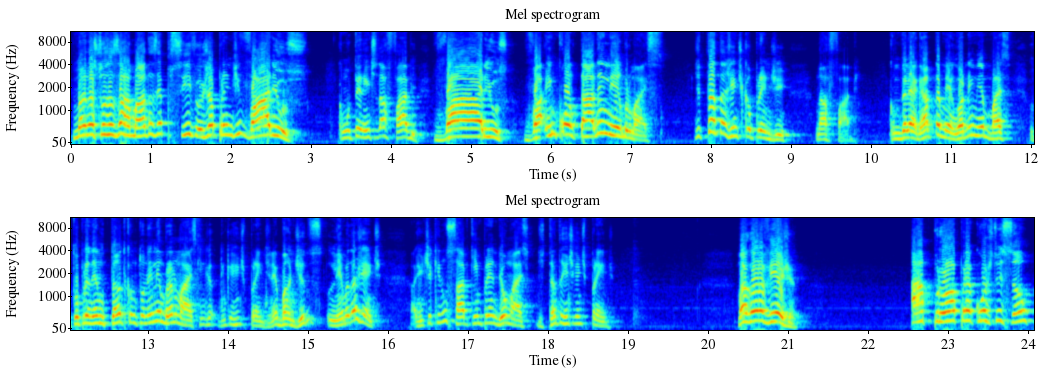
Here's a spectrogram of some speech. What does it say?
mas nas Forças Armadas é possível. Eu já aprendi vários. como tenente da FAB. Vários, incontáveis, nem lembro mais. De tanta gente que eu prendi na FAB. Como delegado também, agora nem lembro mais. Eu estou prendendo tanto que eu não estou nem lembrando mais quem, quem, que a gente prende, né? Bandidos lembra da gente. A gente aqui não sabe quem prendeu mais, de tanta gente que a gente prende. Mas agora veja, a própria Constituição.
